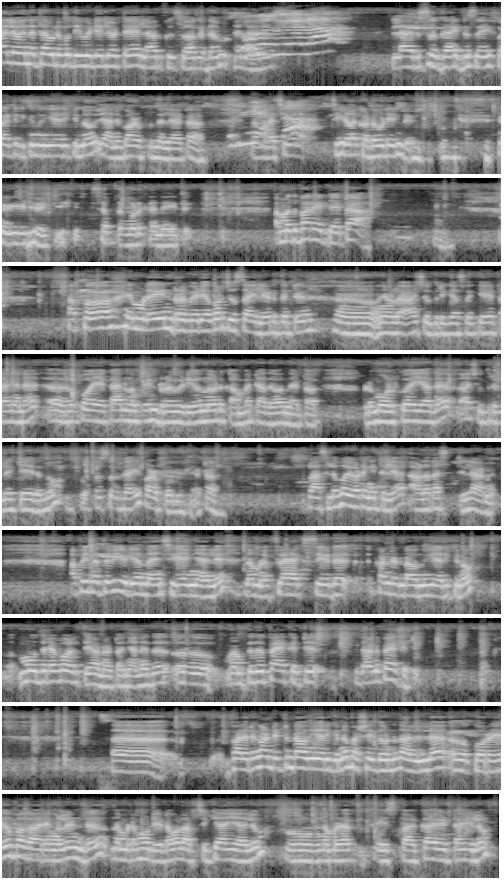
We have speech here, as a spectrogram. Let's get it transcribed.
Hello ഇന്നത്തെ നമ്മുടെ പുതിയ വീഡിയോയിലോട്ട് എല്ലാവർക്കും സ്വാഗതം. എല്ലാവരും എല്ലാവരും സുഖമായിട്ട് സേഫായിട്ടിരിക്കുന്നു വിചാരിക്കുന്നു. ഞാനും കുഴപ്പമൊന്നുമില്ല കേട്ടോ. നമ്മുടെ ചീള ചീളക്കട കൂടെ ഉണ്ട്. വീഡിയോയ്ക്ക് ശബ്ദം കൊടുക്കാനായിട്ട്. അമ്മ അത് പറയട്ടെ കേട്ടാ. അപ്പോൾ നമ്മളെ ഇന്റർവ്യൂ വീഡിയോ കുറച്ച് ദിവസമായില്ല എടുത്തിട്ട്. ഞങ്ങൾ ആശുപത്രി കേസൊക്കെ ആയിട്ട് അങ്ങനെ പോയ കാരണം നമുക്ക് ഇന്റർവ്യൂ വീഡിയോ ഒന്നും എടുക്കാൻ പറ്റാതെ വന്നേട്ടോ ഇവിടെ മോൾക്ക് വയ്യാതെ ആശുപത്രിയിലേക്ക് ആയിരുന്നു. ഇപ്പോൾ സുഖമായി കുഴപ്പമൊന്നുമില്ല കേട്ടോ. ക്ലാസ്സിൽ പോയി തുടങ്ങിയിട്ടില്ല. ആൾ റെസ്റ്റിലാണ്. അപ്പോൾ ഇന്നത്തെ വീഡിയോ എന്താണെന്ന് വെച്ച് കഴിഞ്ഞാൽ നമ്മൾ ഫ്ലാക്സ് സീഡ് കണ്ടിട്ടുണ്ടാവും വിചാരിക്കണോ മുതിര പോലത്തെയാണ് കേട്ടോ. ഞാനിത് നമുക്കിത് പാക്കറ്റ് ഇതാണ് പാക്കറ്റ് പലരും കണ്ടിട്ടുണ്ടാവും വിചാരിക്കുന്നു. പക്ഷെ ഇതുകൊണ്ട് നല്ല കുറേ ഉപകാരങ്ങളുണ്ട്. നമ്മുടെ മുടിയുടെ വളർച്ചയ്ക്കായാലും നമ്മുടെ ഫേസ് പാക്ക് ആയിട്ടായാലും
